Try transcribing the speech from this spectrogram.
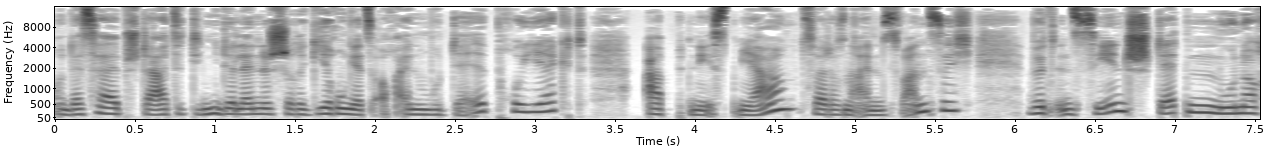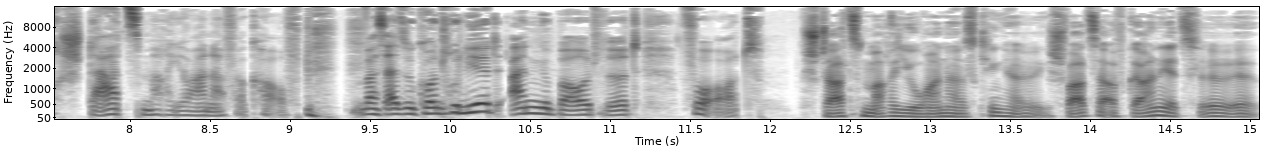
Und deshalb startet die niederländische Regierung jetzt auch ein Modellprojekt. Ab nächstem Jahr, 2021, wird in zehn Städten nur noch Staatsmarihuana verkauft. Was also kontrolliert angebaut wird vor Ort. Staatsmarihuana, das klingt ja wie schwarzer Afghaner, jetzt äh,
